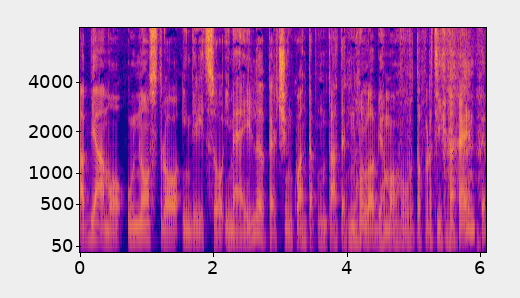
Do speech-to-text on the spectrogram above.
abbiamo un nostro indirizzo email, per 50 puntate non lo abbiamo avuto praticamente,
